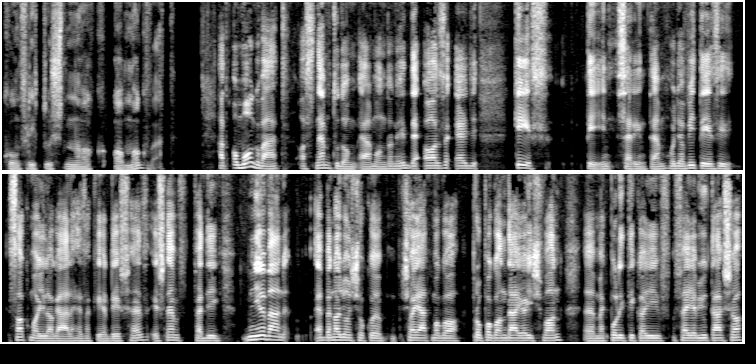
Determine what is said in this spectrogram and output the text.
konfliktusnak a magvát? Hát a magvát azt nem tudom elmondani, de az egy kész tény szerintem, hogy a Vitézi szakmailag áll ehhez a kérdéshez, és nem pedig, nyilván ebben nagyon sok saját maga propagandája is van, meg politikai feljebb jutása,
